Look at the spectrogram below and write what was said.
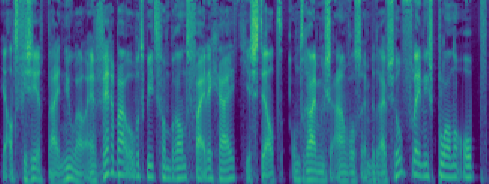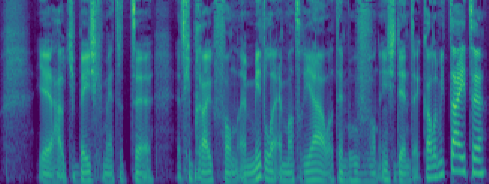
Je adviseert bij nieuwbouw en verbouw op het gebied van brandveiligheid. Je stelt ontruimingsaanvals- en bedrijfshulpverleningsplannen op. Je houdt je bezig met het, uh, het gebruik van uh, middelen en materialen ten behoeve van incidenten en calamiteiten.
